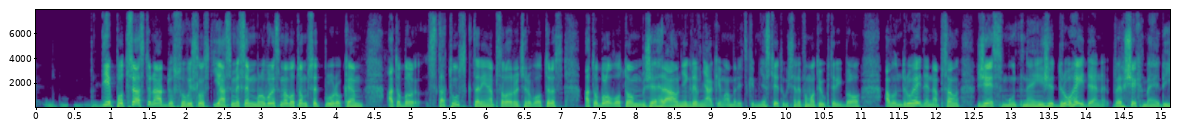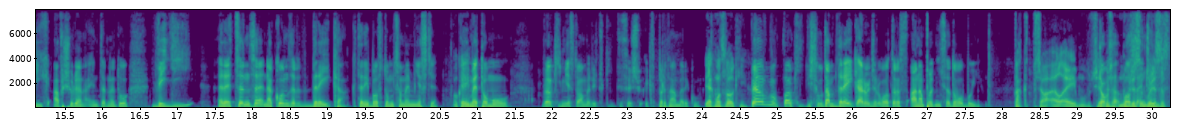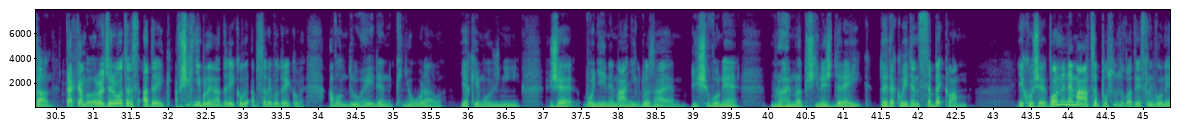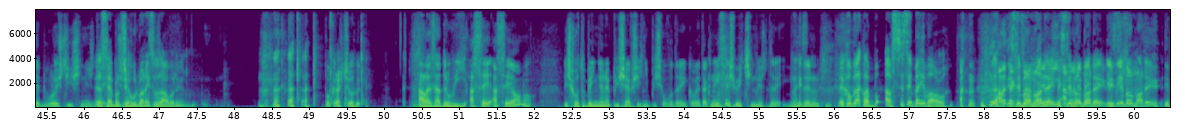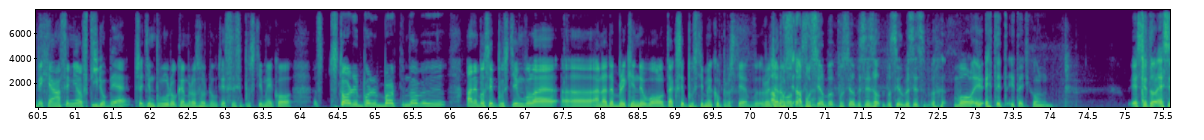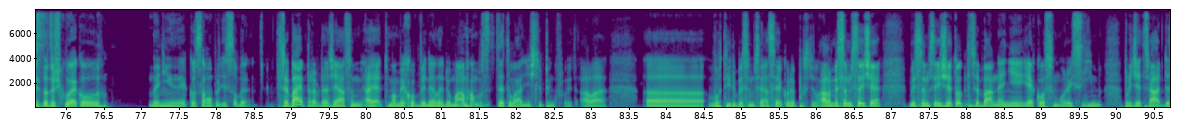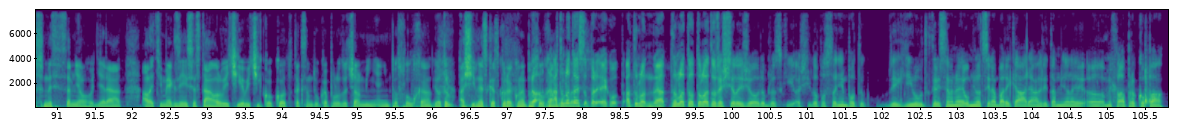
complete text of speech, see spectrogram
je potřeba to dát do souvislostí, já si myslím, mluvili jsme o tom před půl rokem, a to byl status, který napsal Roger Waters, a to bylo o tom, že hrál někde v nějakém americkém městě, to už se nepamatuju, který bylo, a on druhý den napsal, že je smutný, že druhý den ve všech médiích a všude na internetu vidí recenze na koncert Drakea, který byl v tom samém městě. Okay. Dejme tomu velký město americký, ty jsi expert na Ameriku. Jak moc velký? Vel, velký, když jsou tam Drake a Roger Waters a naplní se to obojí. Tak třeba LA může, Dobře, může, se, může se stát. Tak tam byl Roger Waters a Drake a všichni byli na Drakeovi a psali o Drakeovi. A on druhý den kňoural, jak je možný, že o něj nemá nikdo zájem, když on je mnohem lepší než Drake. To je takový ten sebeklam. Jakože on nemá co posuzovat, jestli on je důležitější než Drake. Jasně, protože že? hudba nejsou závody. Pokračuj. Ale za druhý, asi, asi jo, no. Když o tobě nikdo nepíše a všichni píšou o Drakeovi, tak nejseš větší než Drake. Nejsem. Jako takhle, asi si bejval. Ale Když jsi byl mladý, když jsi byl mladý, když jsi kdybych- byl mladý. Kdybych já si měl v té době před tím půl rokem rozhodnout, jestli si pustím jako Story a nebo si pustím, vole, uh, Another Brick in the Wall, tak si pustím jako prostě A, Rogera pustil, a pustil, by- pustil by si, pustil by si vol i, i, teď, i teďkon. Jestli to, jestli to trošku jako není jako samo proti sobě. Třeba je pravda, že já jsem, a já to mám jako vinily doma a mám tetování ještě Pink Floyd, ale uh, od té doby jsem si asi jako nepustil. Ale myslím si, že, myslím si, že to třeba není jako s Morrisem, protože třeba The Smith jsem měl hodně rád, ale tím, jak z něj se stával větší a větší kokot, tak jsem tu kapelu začal méně ani poslouchat. Jo, to, Až ji dneska skoro jako no, neposlouchám a tohle to je super, jako, a tohle, tohle, to, tohle to řešili, že jo, Dobrovský a Šídlo posledním pod jejich dílu, který se jmenuje Umělci na barikádách, kdy tam měli uh, Michala Prokopa.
